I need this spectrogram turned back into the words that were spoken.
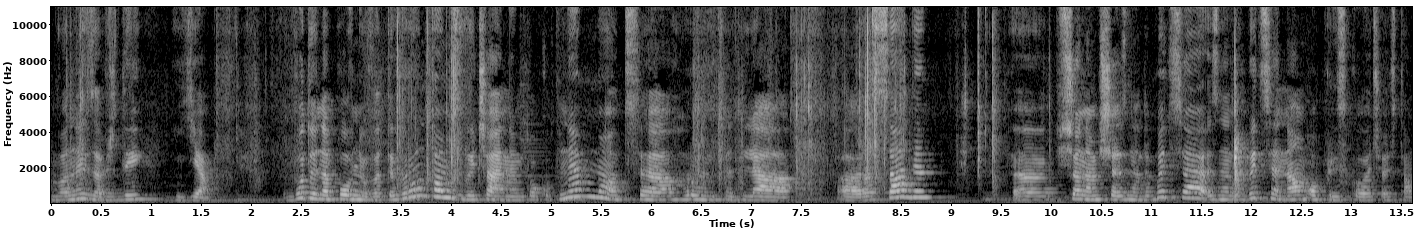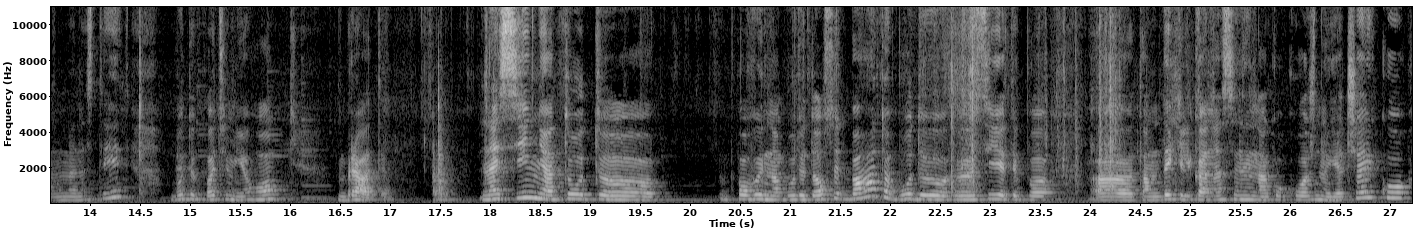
вони завжди є. Буду наповнювати ґрунтом, звичайним покупним. Це ґрунт для е, розсади. Е, Що нам ще знадобиться? Знадобиться нам оприскувач. Ось там у мене стоїть. Буду потім його брати. Насіння тут е, повинно бути досить багато. Буду сіяти по там, декілька насінинок у кожну ячейку.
